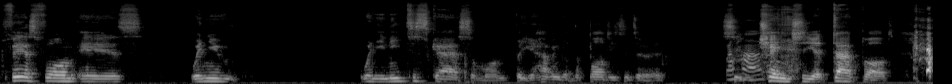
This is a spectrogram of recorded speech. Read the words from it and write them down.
fierce form is when you when you need to scare someone, but you haven't got the body to do it. So Uh-huh. you change to your dad bod.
